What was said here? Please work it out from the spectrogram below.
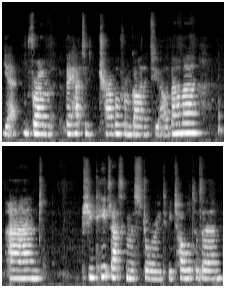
yeah, from, they had to travel from Ghana to Alabama and she keeps asking the story to be told to them.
